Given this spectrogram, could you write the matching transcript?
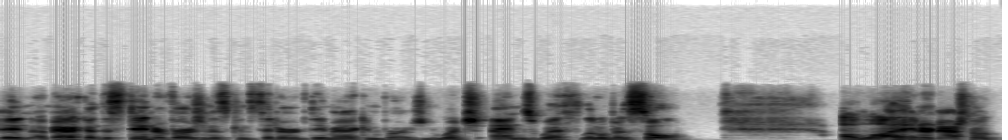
in America the standard version is considered the American version, which ends with a little bit of soul. A lot of international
